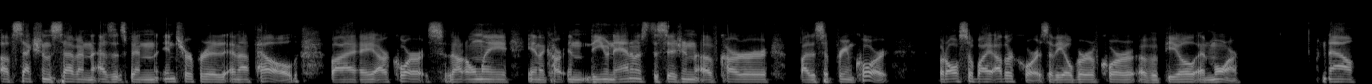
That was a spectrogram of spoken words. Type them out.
of Section 7 as it's been interpreted and upheld by our courts, not only in the, in the unanimous decision of Carter by the Supreme Court, but also by other courts, of the Alberta Court of Appeal and more. Now,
